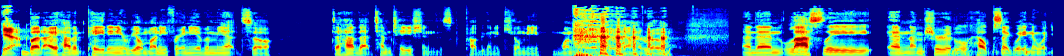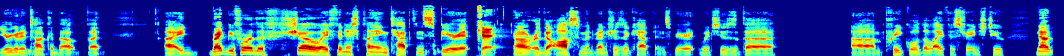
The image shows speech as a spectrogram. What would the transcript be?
Yeah. but I haven't paid any real money for any of them yet. So to have that temptation is probably going to kill me one way or another down the road. And then lastly, and I'm sure it'll help segue into what you're going to talk about, but I right before the show I finished playing Captain Spirit Okay. uh, or the Awesome Adventures of Captain Spirit, which is the um, prequel to Life is Strange 2. Now,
